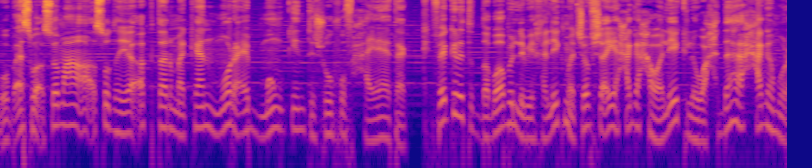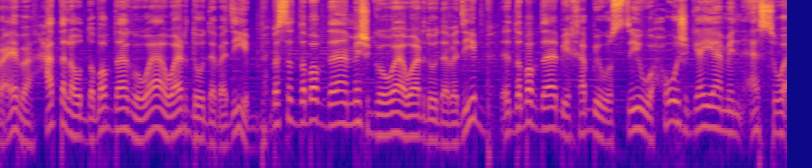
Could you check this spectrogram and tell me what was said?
وبأسوأ سمعة أقصد هي أكتر مكان مرعب ممكن تشوفه في حياتك. فكرة الضباب اللي بيخليك ما تشوفش أي حاجة حواليك لوحدها حاجة مرعبة حتى لو الضباب ده جواه ورد ودباديب. بس الضباب ده مش جواه ورد ودباديب الضباب ده بيخبي وسطيه وحوش جاية من أسوأ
